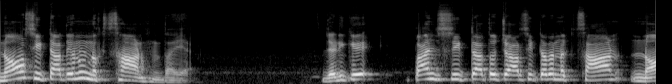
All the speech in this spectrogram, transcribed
9 ਸੀਟਾਂ ਤੇ ਉਹਨੂੰ ਨੁਕਸਾਨ ਹੁੰਦਾ ਹੈ ਜਿਹੜੀ ਕਿ 5 ਸੀਟਾਂ ਤੋਂ 4 ਸੀਟਾਂ ਦਾ ਨੁਕਸਾਨ 9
